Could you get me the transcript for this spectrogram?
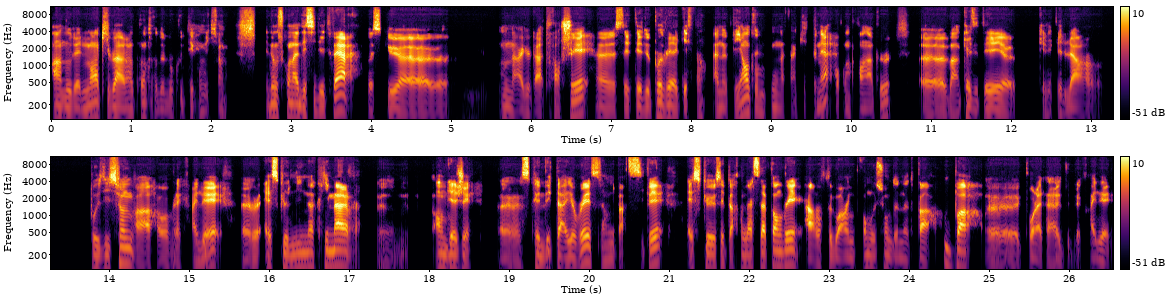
un événement qui va à l'encontre de beaucoup de tes convictions. Et donc, ce qu'on a décidé de faire, parce que on n'arrivait pas à trancher, c'était de poser la question à nos clientes. du coup, on a fait un questionnaire pour comprendre un peu quelles étaient, quelle était leur position au Black Friday. Est-ce que notre image engagée serait détériorée si on y participait Est-ce que ces personnes-là s'attendaient à recevoir une promotion de notre part ou pas pour la période de Black Friday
